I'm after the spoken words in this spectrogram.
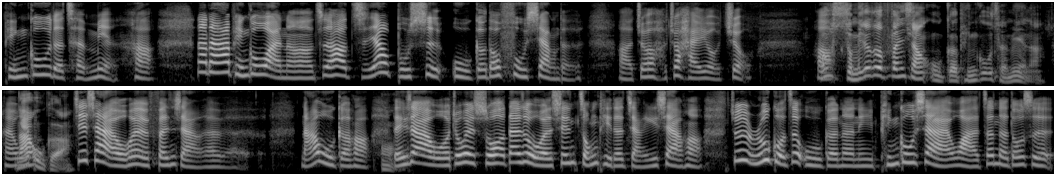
评估的层面哈。那大家评估完呢之后，只要不是五个都负向的啊，就就还有救。哦，什么叫做分享五个评估层面啊？哪五个啊？接下来我会分享呃哪五个哈？等一下我就会说，但是我先总体的讲一下哈。就是如果这五个呢，你评估下来哇，真的都是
